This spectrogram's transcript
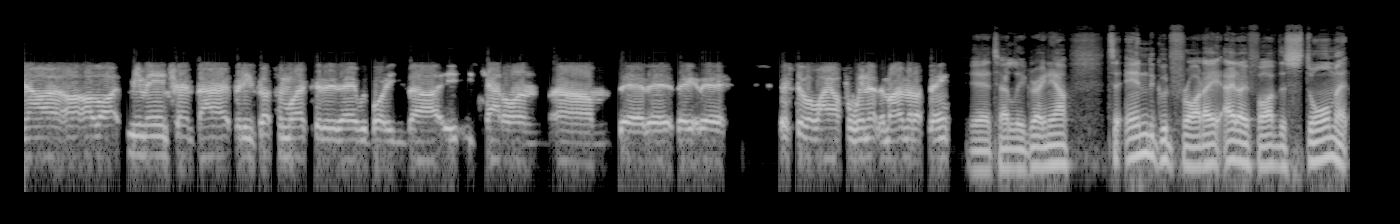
you know, I, I like me man Trent Barrett, but he's got some work to do there with what he's, uh, his cattle. And um, they're, they're, they're, they're, they're still a way off a win at the moment, I think. Yeah, totally agree. Now, to end a Good Friday, 8.05, the Storm at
